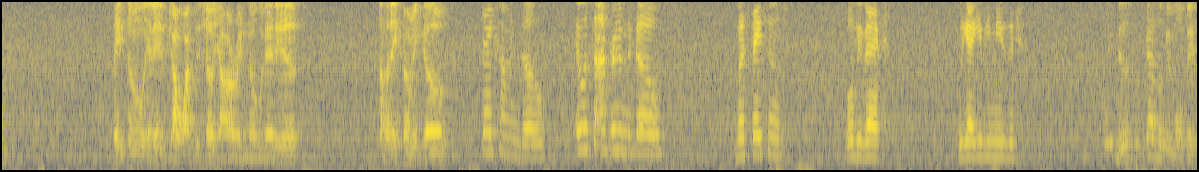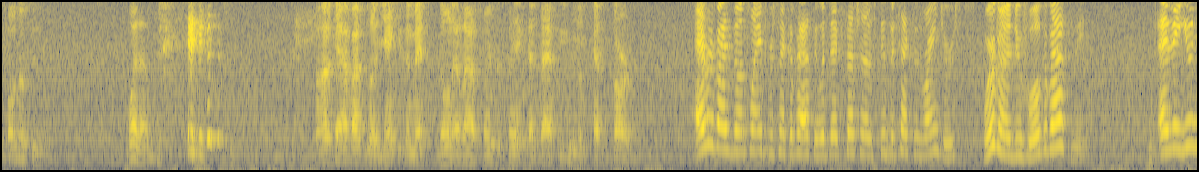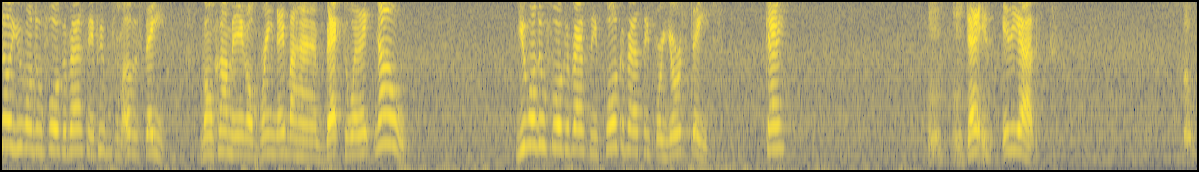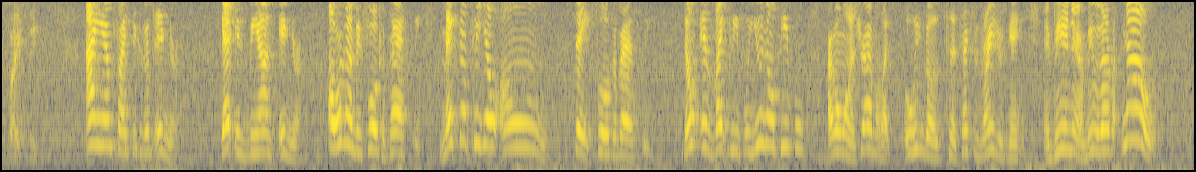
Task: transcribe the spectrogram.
Stay tuned. And if y'all watch the show, y'all already know who that is. Oh, they come and go. They come and go. It was time for him to go. But stay tuned. We'll be back. We gotta give you music. We do. We got a little bit more baseball though too. Whatever. Uh, okay, how about look? Yankees and Mets don't allow twenty percent capacity to, at the start. Everybody's doing 20% capacity with the exception of the stupid Texas Rangers. We're going to do full capacity. And then you know you're going to do full capacity and people from other states going to come in going to bring they behind back to where they... No. You're going to do full capacity, full capacity for your states. Okay? Mm, mm, That is idiotic. so feisty. I am feisty because that's ignorant. That is beyond ignorant. Oh, we're gonna be full capacity. Make that to your own state full capacity. Don't invite people. You know people are gonna want to travel. Like, oh, we can go to the Texas Rangers game and be in there and be with everybody. No,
